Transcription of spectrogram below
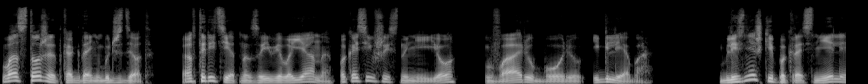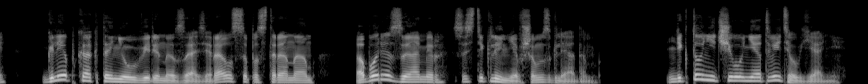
вас тоже это когда-нибудь ждет», — авторитетно заявила Яна, покосившись на нее, Варю, Борю и Глеба. Близняшки покраснели, Глеб как-то неуверенно заозирался по сторонам, а Боря замер со стекленевшим взглядом. Никто ничего не ответил Яне.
